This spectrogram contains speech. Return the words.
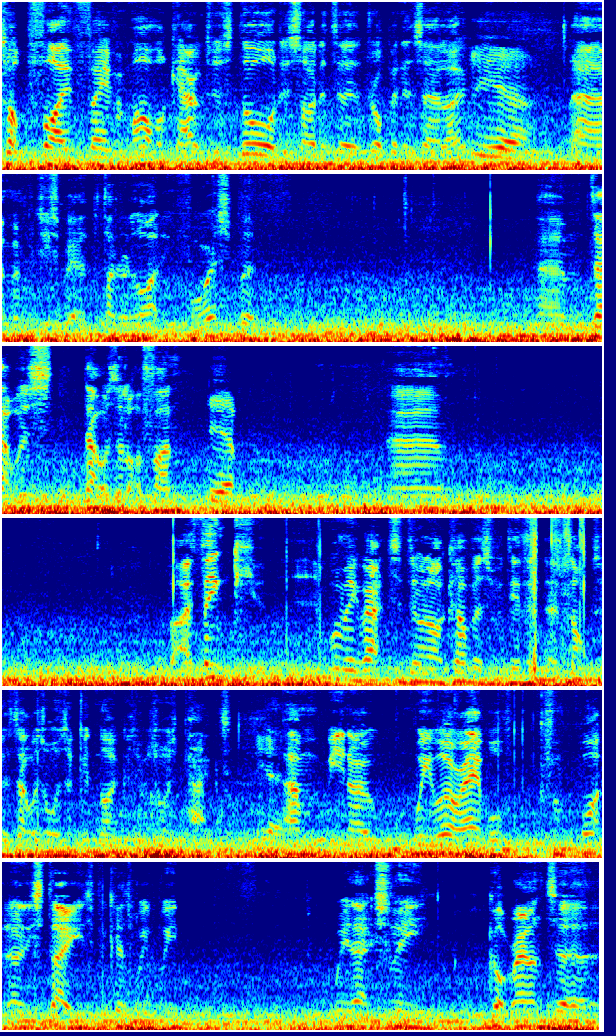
top five favourite Marvel characters, Thor, decided to drop in and say hello Yeah. um, and produce a bit of thunder and lightning for us. But um, that was that was a lot of fun. Yeah. Um, but I think when we got back to doing our covers, we did it at Nocturnes. That was always a good night because it was always packed. Yeah. Um, you know, we were able from quite an early stage because we we we'd actually got round to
